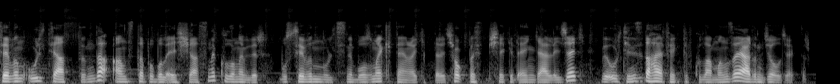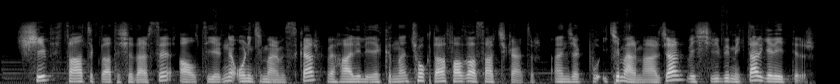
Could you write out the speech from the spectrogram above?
Seven ulti attığında Unstoppable eşyasını kullanabilir. Bu Seven'ın ultisini bozmak isteyen rakipleri çok basit bir şekilde engelleyecek ve ultinizi daha efektif kullanmanıza yardımcı olacaktır. Shiv sağ tıkla ateş ederse 6 yerine 12 mermi sıkar ve haliyle yakından çok daha fazla hasar çıkartır. Ancak bu 2 mermi harcar ve Shiv'i bir miktar geri ittirir.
